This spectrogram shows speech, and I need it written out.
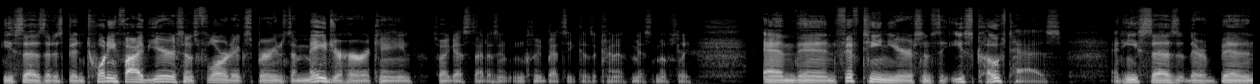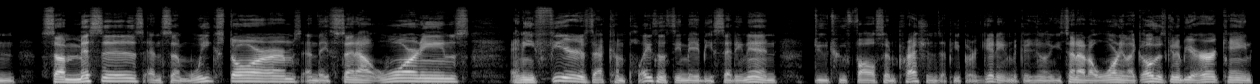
He says that it's been 25 years since Florida experienced a major hurricane. So I guess that doesn't include Betsy because it kind of missed mostly. And then 15 years since the East Coast has. And he says that there have been some misses and some weak storms, and they've sent out warnings. And he fears that complacency may be setting in due to false impressions that people are getting because you know you send out a warning like oh there's going to be a hurricane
